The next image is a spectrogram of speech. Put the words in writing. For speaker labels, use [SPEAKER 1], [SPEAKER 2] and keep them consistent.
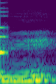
[SPEAKER 1] อย่างนี้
